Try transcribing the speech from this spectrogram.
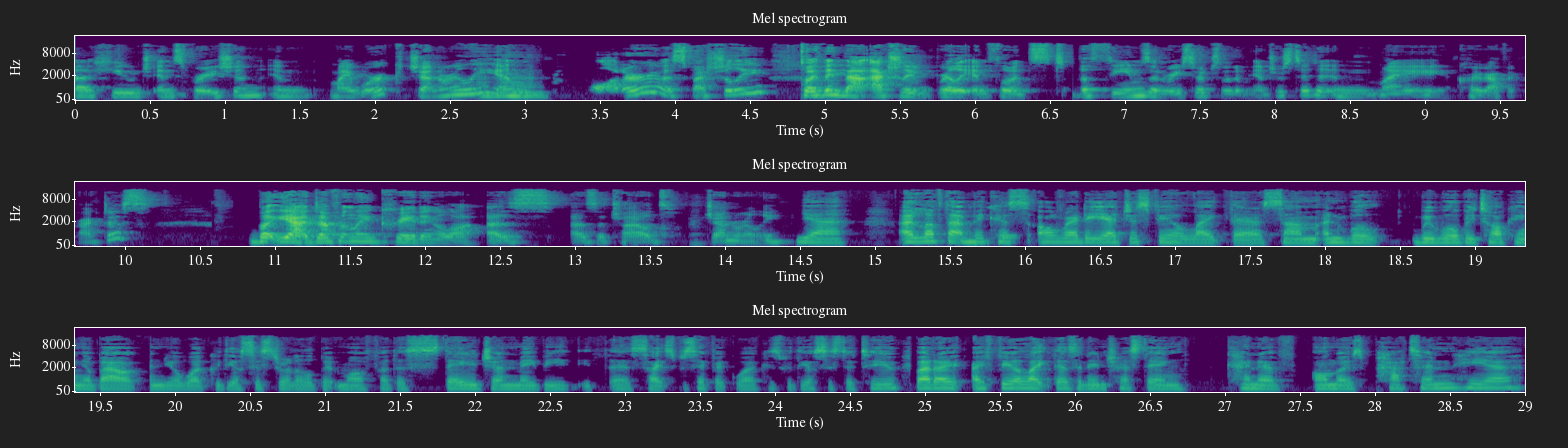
a huge inspiration in my work generally mm-hmm. and water especially. So i think that actually really influenced the themes and research that i'm interested in my choreographic practice. But yeah definitely creating a lot as as a child generally. Yeah I love that because already I just feel like there are some, and we'll we will be talking about and your work with your sister a little bit more for the stage and maybe the site specific work is with your sister too. But I, I feel like there's an interesting kind of almost pattern here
